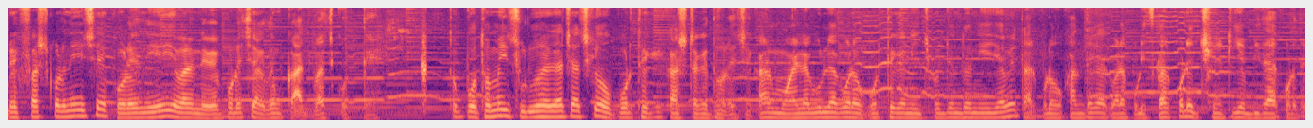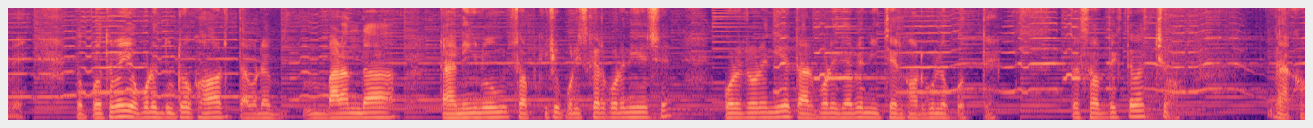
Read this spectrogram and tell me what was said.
ব্রেকফাস্ট করে নিয়েছে, করে নিয়েই এবারে নেমে পড়েছে একদম কাজ বাজ করতে। তো প্রথমেই শুরু হয়ে গেছে আজকে ওপর থেকে কাজটাকে ধরেছে, কারণ ময়লাগুলো একবারে ওপর থেকে নিচ পর্যন্ত নিয়ে যাবে, তারপরে ওখান থেকে একবারে পরিষ্কার করে ছেঁটিয়ে বিদায় করে দেবে। তো প্রথমেই ওপরে দুটো ঘর, তারপরে বারান্দা, ডাইনিং রুম সব কিছু পরিষ্কার করে নিয়েছে, করে টরে নিয়ে তারপরে যাবে নিচের ঘরগুলো করতে। তো সব দেখতে পাচ্ছ? দেখো।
